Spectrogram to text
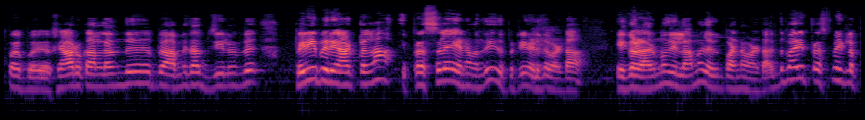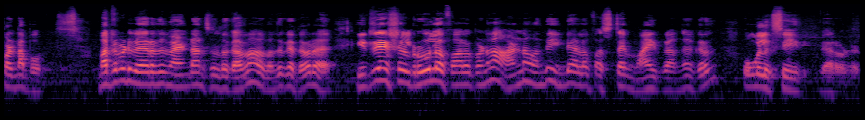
இப்போ இப்போ ஷாருக் கான்லேருந்து இப்போ அமிதாப்ஜிலேருந்து பெரிய பெரிய ஆட்கள்லாம் ப்ரெஸ்ஸில் என்னை வந்து இதை பற்றி எழுத வேண்டாம். எங்களோட அனுமதி இல்லாமல் இது பண்ண வேண்டாம். இந்த மாதிரி ப்ரெஸ் மீட்டில் பண்ணால் போதும். மற்றபடி வேறு எதுவும் வேண்டாம்னு சொல்கிறதுக்காக தான் அது வந்திருக்கே தவிர இன்டர்நேஷ்னல் ரூலை ஃபாலோ பண்ணி தான் அண்ணன் வந்து இந்தியாவில் ஃபஸ்ட் டைம் வாங்கியிருக்காங்கங்கிறது உங்களுக்கு செய்தி வேற ஒன்று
